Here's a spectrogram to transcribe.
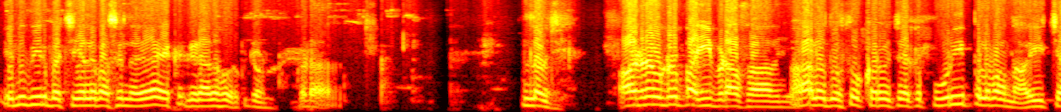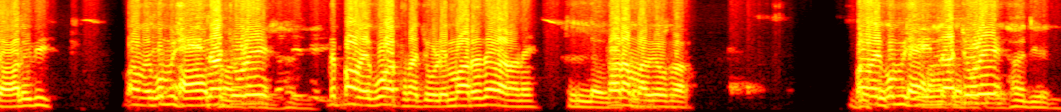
ਇਹਨੂੰ ਵੀਰ ਬੱਚੇ ਵਾਲੇ ਪਾਸੇ ਲੈ ਜਾ ਇੱਕ ਗਿੜਾ ਦਾ ਹੋਰ ਘਟਾਉਣਾ। ਕੜਾ ਲਓ ਜੀ। ਆਰਡਰ ਆਰਡਰ ਭਾਜੀ ਬੜਾ ਸਾਫ਼ ਜੀ। ਆ ਲਓ ਦੋਸਤੋ ਕਰੋ ਚੈੱਕ ਪੂਰੀ ਭਲਵਾਨ ਵਾਲੀ ਚਾਲ ਇਹਦੀ। ਭਾਵੇਂ ਕੋ ਮਸ਼ੀਨ ਨਾਲ ਚੋਲੇ ਤੇ ਭਾਵੇਂ ਕੋ ਹੱਥ ਨਾਲ ਚੋਲੇ ਮਾਰੇ ਧਾਰਾਂ ਨੇ। ਧਾਰਾਂ ਮਾਰ ਕੇ ਖਾ ਭਾਵੇਂ ਕੋ ਮਸ਼ੀਨ ਨਾਲ ਚੋਲੇ ਹਾਂਜੀ ਹਾਂਜੀ।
